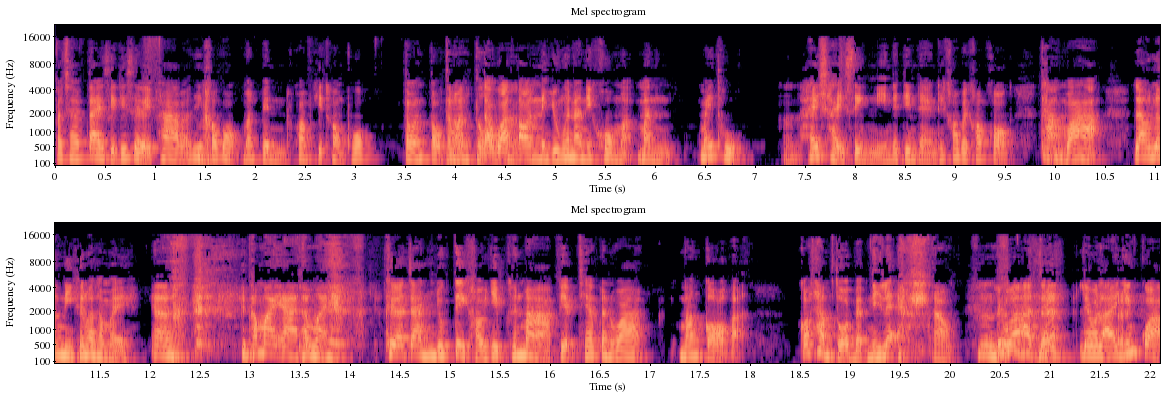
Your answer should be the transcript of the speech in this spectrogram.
ประชาธิปไตยสิทธิเสรีภาพอะที่เขาบอกมันเป็นความคิดของพวกตะวันตกตะวันเนาะตกแต่ว่าอืมตอนในยุคอาณานิคมอะมันไม่ถูกอืมให้ใช้สิ่งนี้ในดินแดนที่เข้าไปครอบครอง ถามว่าเล่าเรื่องนี้ขึ้นมาทำไมอ่าทำไมอะทำไม คืออาจารย์ยุติเขาหยิบขึ้นมา เปรียบเทียบกันว่าบางกอกอะ ก็ทำตัวแบบนี้แหละอ้าวหรือว่าอาจจะเลวร้ายยิ่งกว่า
